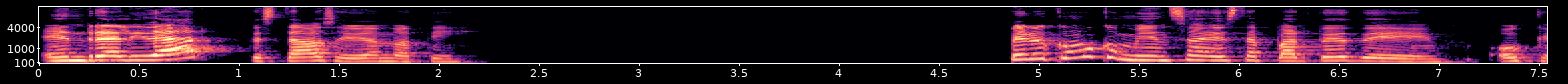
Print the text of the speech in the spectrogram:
en realidad te estabas ayudando a ti. Pero ¿cómo comienza esta parte de, ok,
